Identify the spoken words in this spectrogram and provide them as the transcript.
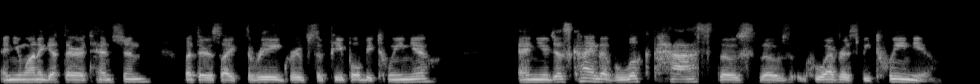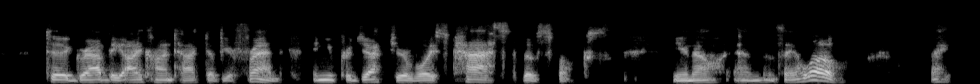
and you want to get their attention, but there's like three groups of people between you and you just kind of look past those those whoever's between you to grab the eye contact of your friend and you project your voice past those folks you know and, and say hello. Right?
